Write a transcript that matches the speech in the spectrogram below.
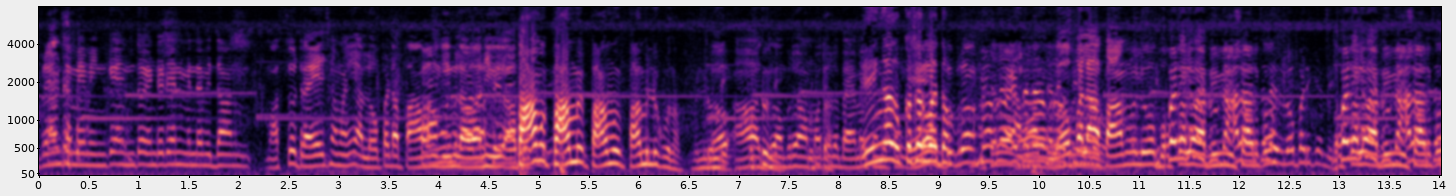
ఫ్రెండ్స్ మేము ఇంకా ఎంతో ఎంటర్టైన్మెంట్ ఇద్దాం మస్తు ట్రై చేసామని ఆ లోపల పాము గీములు అవన్నీ పాము పాము పాము పాములు పోదాం ఏం కాదు ఒక్కసారి బ్రో లోపల ఆ పాములు బొక్కలు అవి బొక్కలు అవి ఇవి చూసే వరకు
